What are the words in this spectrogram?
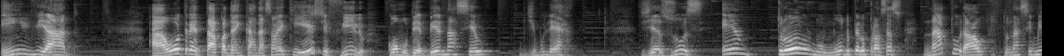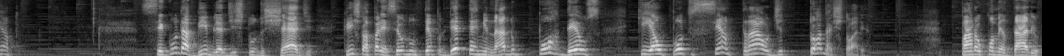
enviado. A outra etapa da encarnação é que este filho, como bebê, nasceu de mulher. Jesus entrou no mundo pelo processo natural do nascimento. Segundo a Bíblia de Estudo Shed, Cristo apareceu num tempo determinado por Deus, que é o ponto central de toda a história. Para o comentário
